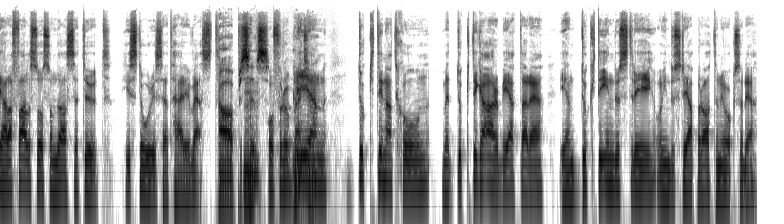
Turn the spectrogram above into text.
I alla fall så som det har sett ut historiskt sett här i väst. Ja, precis. Och för att bli Verkligen. en duktig nation med duktiga arbetare i en duktig industri och industriapparaten är också det.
